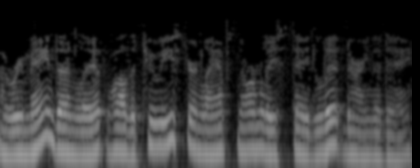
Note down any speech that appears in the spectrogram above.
uh, remained unlit, while the two eastern lamps normally stayed lit during the day.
